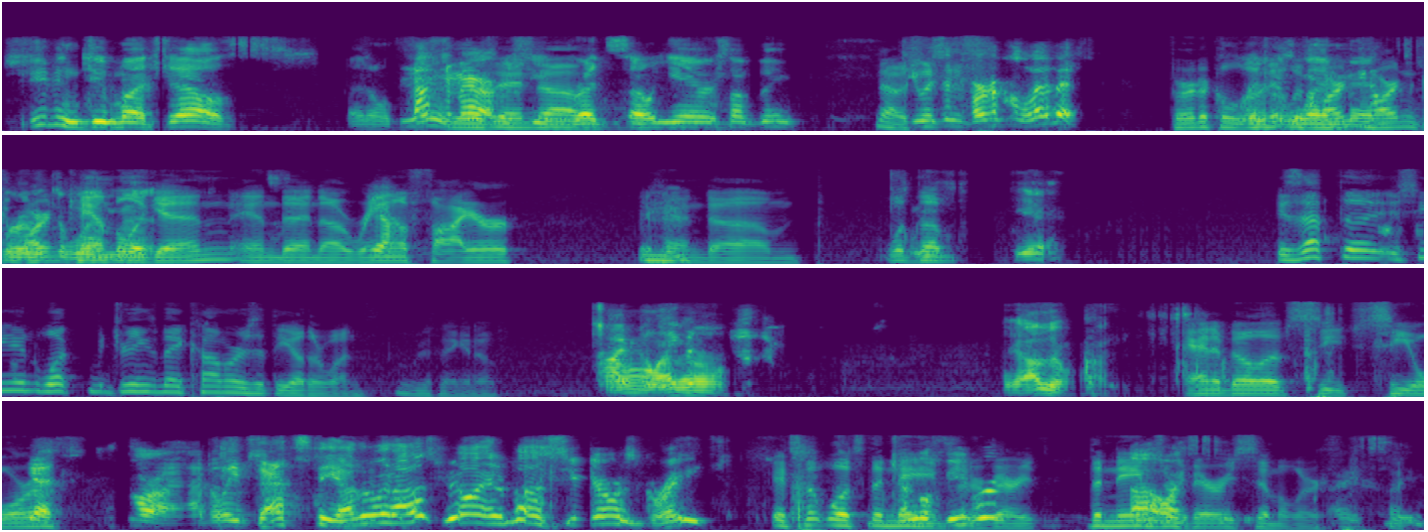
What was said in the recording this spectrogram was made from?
She didn't do much else. I don't Not think. in America. Was she In, in uh, Red Sonja or something? No, She was in Vertical Limit. Vertical Vertical Limit with Martin Limit, Martin, Vertical Martin Campbell Limit. again, and then uh, Rain Yeah. of Fire, Mhm. and um, what the Yeah. is that the is she in What Dreams May Come or is it the other one? What am I thinking of? I Oh, believe don't- it. The other one. Annabella C- Sciorra. Yes, Sora, I believe so. That's the other one. I was feeling Annabelle Sciorra was great. It's the well, it's the Jungle names that are very the names Oh, are I very see. similar. I see.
